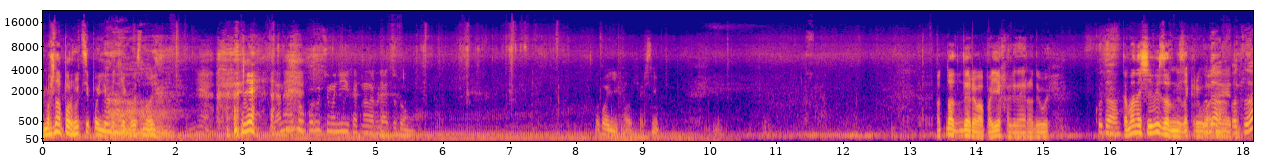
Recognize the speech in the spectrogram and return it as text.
Можна по рудці поїхати, як весною. Ні. Я не готов по руці мені їхати, треба, блядь, додому. Ну поїхали, хер з ним. А туди до дерева поїхали, наверное, диви. Куда? Та мене ще візор не закриває. Куда? От туди?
